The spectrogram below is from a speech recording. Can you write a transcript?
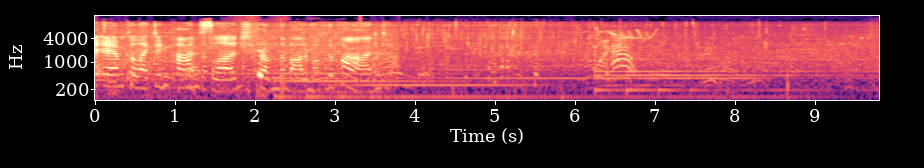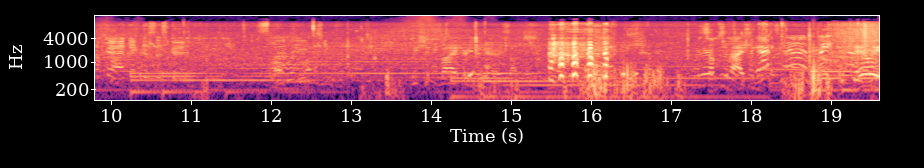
I am collecting pond sludge from the bottom of the pond. Ow. Okay, I think this is good. We should buy her dinner or something. Subsidizing. That's him. Wait. Haley,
